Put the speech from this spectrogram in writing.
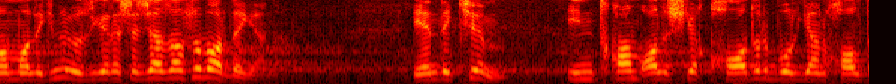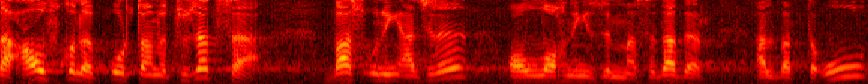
yomonlikni o'ziga yarasha jazosi bor degani. Endi kim intiqom olishga qodir bo'lgan holda avf qilib o'rtani tuzatsa bas uning ajri Allohning zimmasidadir. Albatta u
